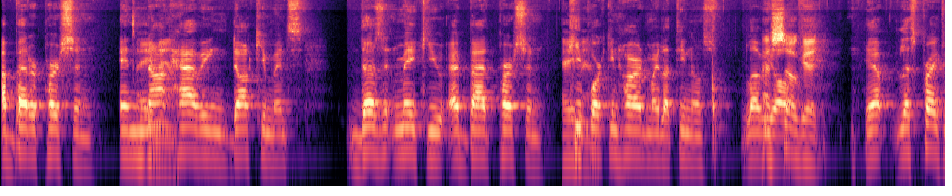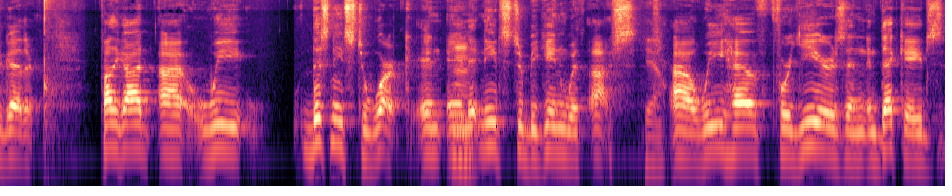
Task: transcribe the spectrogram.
a better person, and not having documents doesn't make you a bad person. Keep working hard, my Latinos. Love That's you all. so good. Yep, let's pray together. Father God, uh, we this needs to work, and and it needs to begin with us. Yeah. Uh, we have for years and, and decades,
